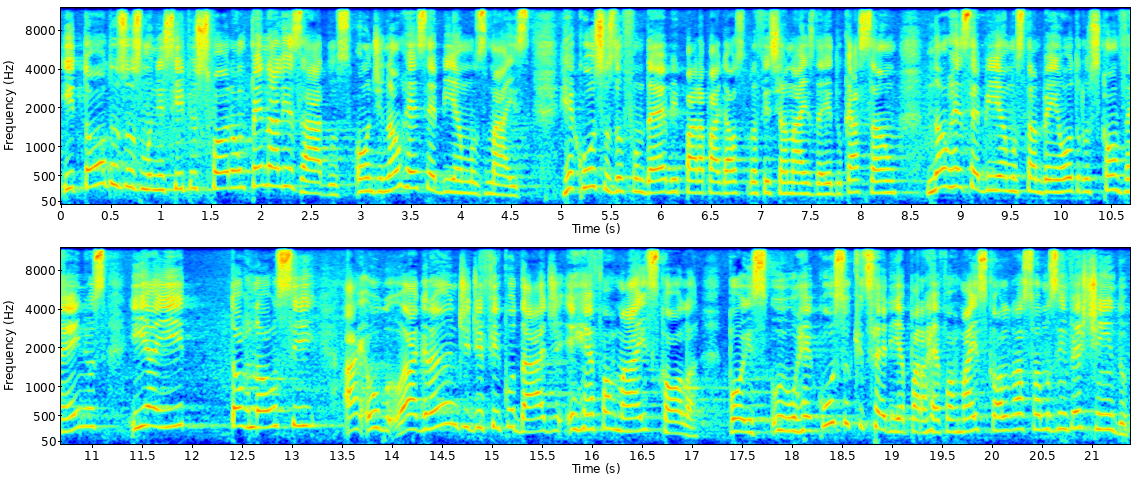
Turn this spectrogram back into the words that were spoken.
E todos os municípios foram penalizados, onde não recebíamos mais recursos do Fundeb para pagar os profissionais da educação, não recebíamos também outros convênios, e aí tornou-se a, a, grande dificuldade em reformar a escola, pois o recurso que seria para reformar a escola nós fomos investindo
